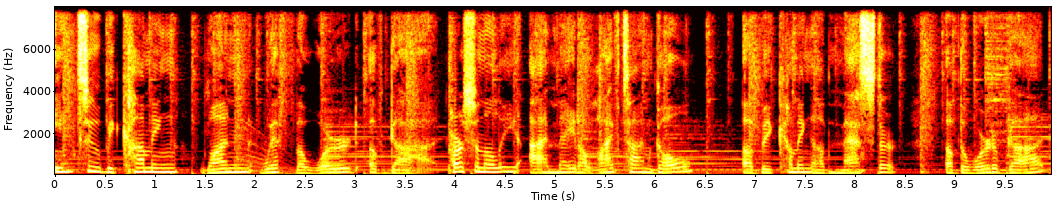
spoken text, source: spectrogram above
into becoming one with the Word of God. Personally, I made a lifetime goal of becoming a master of the Word of God.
